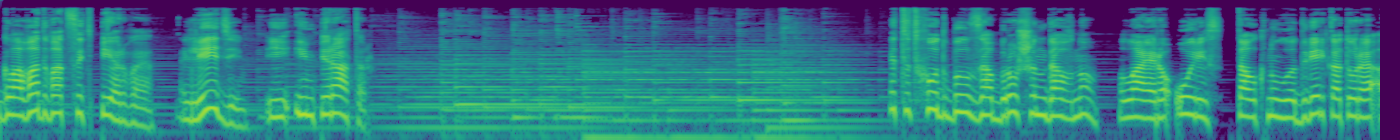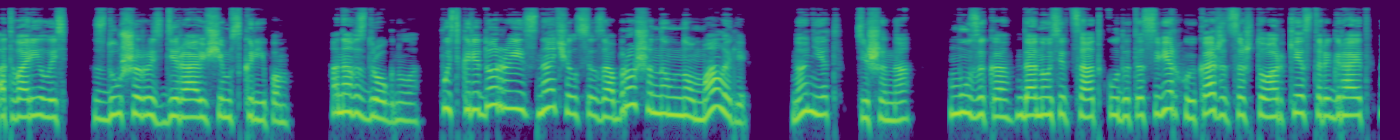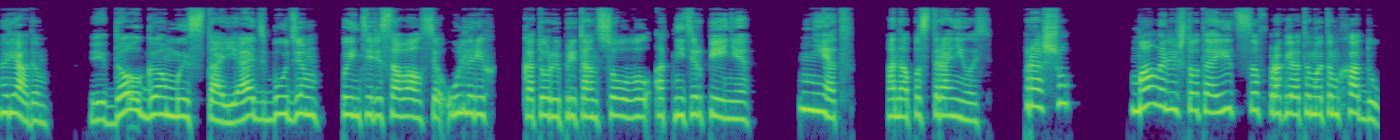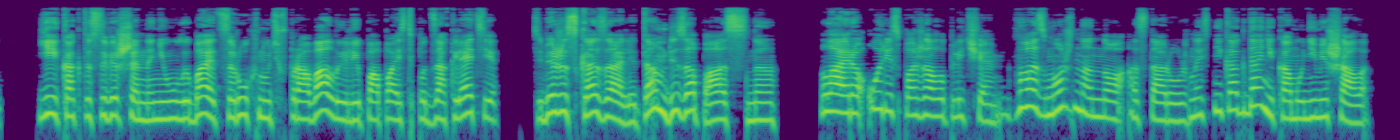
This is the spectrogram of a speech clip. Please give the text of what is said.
Глава 21. Леди и император. Этот ход был заброшен давно. Лайра Орис толкнула дверь, которая отворилась с душераздирающим скрипом. Она вздрогнула. Пусть коридор и значился заброшенным, но мало ли. Но нет, тишина. Музыка доносится откуда-то сверху, и кажется, что оркестр играет рядом. «И долго мы стоять будем?» — поинтересовался Ульрих, который пританцовывал от нетерпения. «Нет», — она посторонилась. «Прошу». Мало ли что таится в проклятом этом ходу. Ей как-то совершенно не улыбается рухнуть в провал или попасть под заклятие. Тебе же сказали, там безопасно. Лайра Орис пожала плечами. Возможно, но осторожность никогда никому не мешала.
